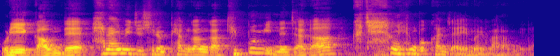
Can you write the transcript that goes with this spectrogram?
우리 가운데 하나님이 주시는 평강과 기쁨이 있는 자가 가장 행복한 자임을 말합니다.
